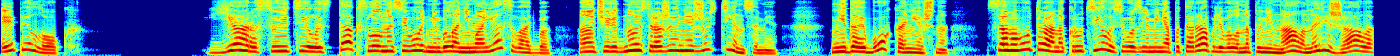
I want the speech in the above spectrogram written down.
Эпилог. Я рассуетилась так, словно сегодня была не моя свадьба, а очередное сражение с жустинцами. Не дай бог, конечно. С самого утра она крутилась возле меня, поторапливала, напоминала, наряжала.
